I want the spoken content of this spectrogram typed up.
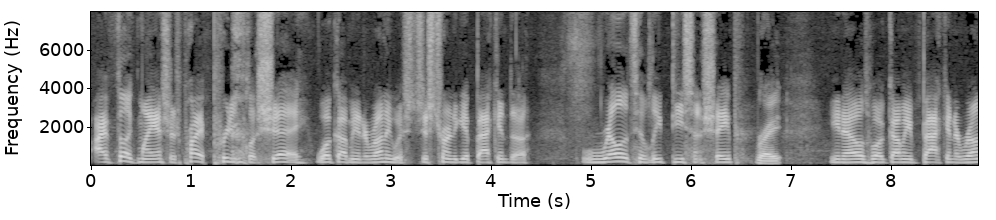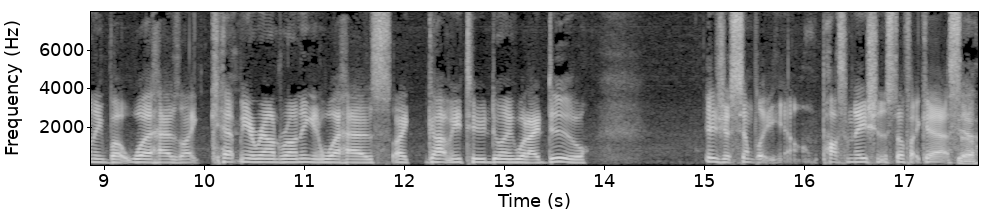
I feel like my answer is probably pretty cliche. What got me into running was just trying to get back into relatively decent shape right. you know, is what got me back into running. But what has like kept me around running and what has like got me to doing what I do is just simply, you know, Possum Nation and stuff like that. So Yeah.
